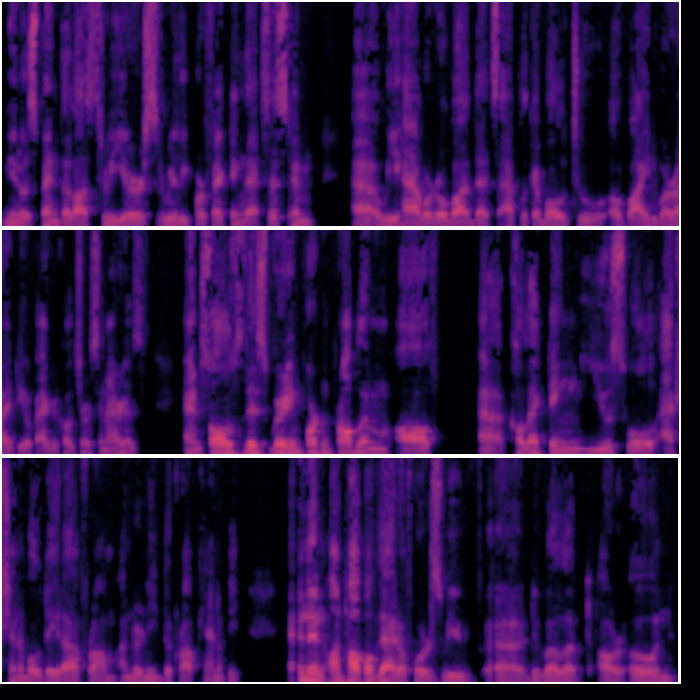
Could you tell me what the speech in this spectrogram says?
you know, spent the last three years really perfecting that system, uh, we have a robot that's applicable to a wide variety of agriculture scenarios and solves this very important problem of uh, collecting useful, actionable data from underneath the crop canopy. And then on top of that, of course, we've uh, developed our own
